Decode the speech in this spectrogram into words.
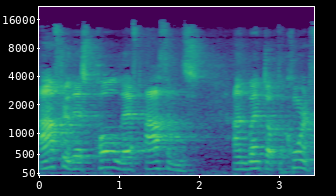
After this, Paul left Athens and went up to Corinth.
